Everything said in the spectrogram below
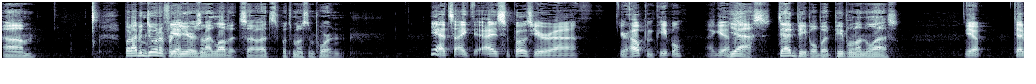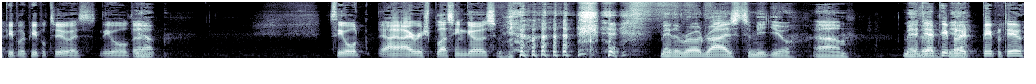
Um, but I've been doing it for Yeah. years, and I love it. So that's what's most important. Yeah, it's like I suppose you're uh, you're helping people. I guess. Yes, dead people, but people nonetheless. Yep. Dead people are people too, as the old uh, Yep. As the old uh, Irish blessing goes. May the road rise to meet you. Um, may and the dead people yeah. are people too.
